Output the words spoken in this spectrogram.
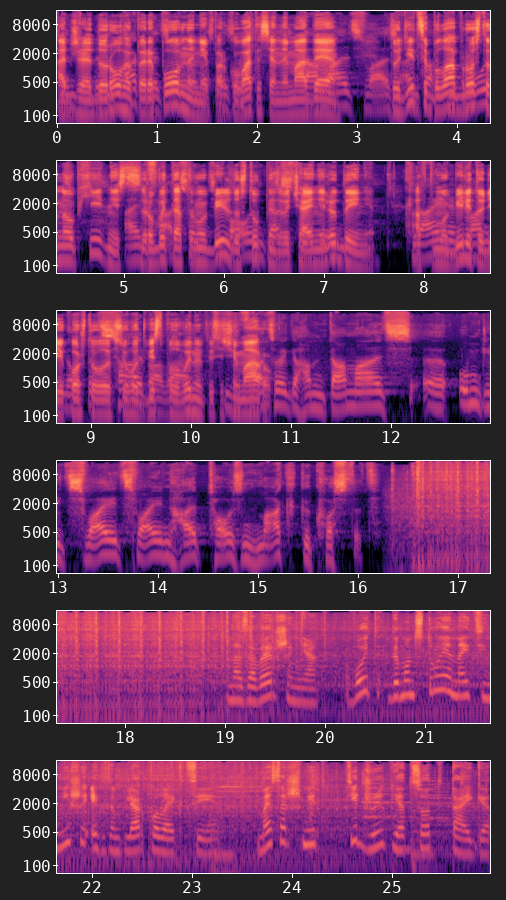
адже дороги переповнені, паркуватися нема де. Тоді це була просто необхідність зробити автомобіль доступний звичайній людині. Автомобілі тоді коштували всього bezahlbar 2,5 war. тисячі марок. Fahrzeuge haben На завершення Войт демонструє найцінніший екземпляр колекції Messerschmitt TG500 Tiger.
